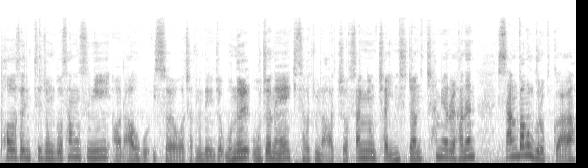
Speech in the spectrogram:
5% 정도 상승이 어, 나오고 있어요. 자, 그런데 이제 오늘 오전에 기사가 좀 나왔죠. 쌍용차 인수전 참여를 하는 쌍방울 그룹과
